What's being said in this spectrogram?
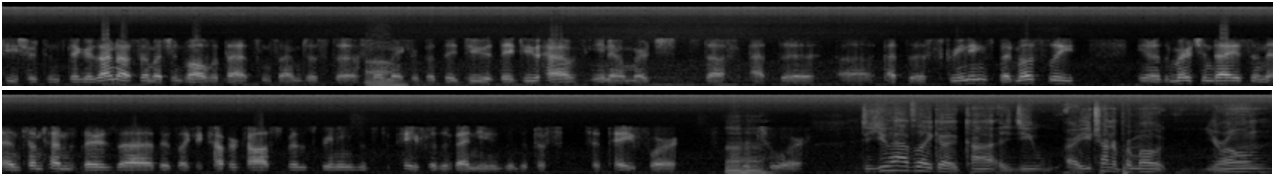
T-shirts and stickers. I'm not so much involved with that since I'm just a filmmaker, but they do they do have you know merch stuff at the uh, at the screenings, but mostly you know the merchandise and, and sometimes there's uh, there's like a cover cost for the screenings. It's to pay for the venues and to p- to pay for Uh-huh. the tour. Do you have like a? con- Do you are you trying to promote your own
